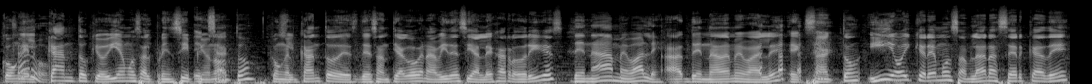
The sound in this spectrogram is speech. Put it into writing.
con Claro. el canto que oíamos al principio, Exacto. ¿no? Con el canto de, de Santiago Benavides y Aleja Rodríguez. De nada me vale. Ah, de nada me vale, exacto. Y hoy queremos hablar acerca de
